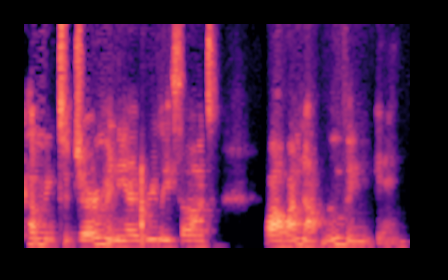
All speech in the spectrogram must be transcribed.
coming to Germany, I really thought, wow, I'm not moving again.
